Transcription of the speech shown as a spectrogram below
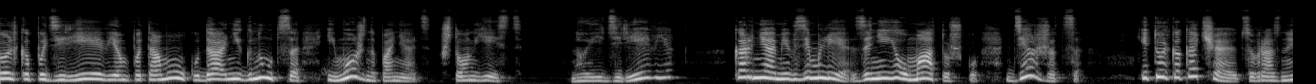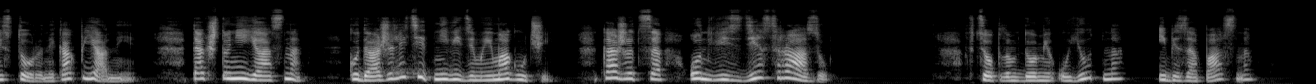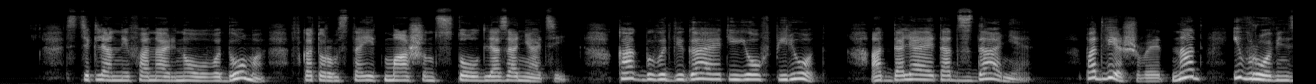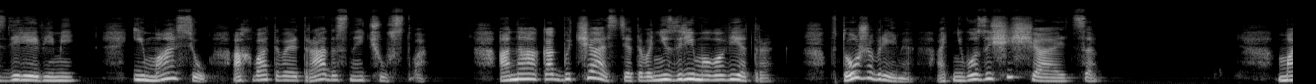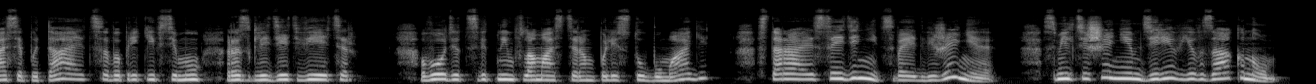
Только по деревьям, по тому, куда они гнутся, и можно понять, что он есть. Но и деревья корнями в земле за нее, матушку, держатся и только качаются в разные стороны, как пьяные. Так что неясно, куда же летит невидимый и могучий. Кажется, он везде сразу. В теплом доме уютно и безопасно. Стеклянный фонарь нового дома, в котором стоит Машин стол для занятий, как бы выдвигает ее вперед, отдаляет от здания, подвешивает над и вровень с деревьями, и Масю охватывает радостное чувство. Она как бы часть этого незримого ветра, в то же время от него защищается. Мася пытается, вопреки всему, разглядеть ветер, водит цветным фломастером по листу бумаги, стараясь соединить свои движения с мельтешением деревьев за окном.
